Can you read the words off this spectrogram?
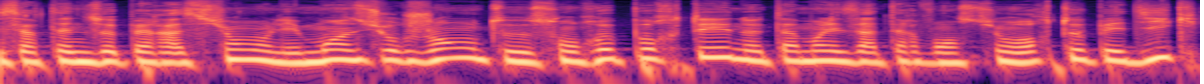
Certaines opérations les moins urgentes sont reportées, notamment les interventions orthopédiques.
